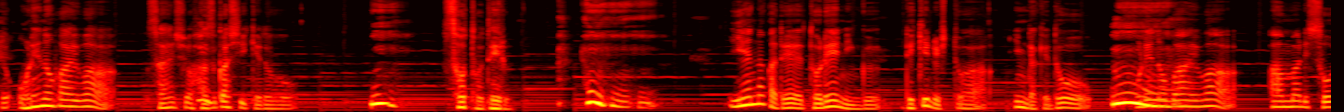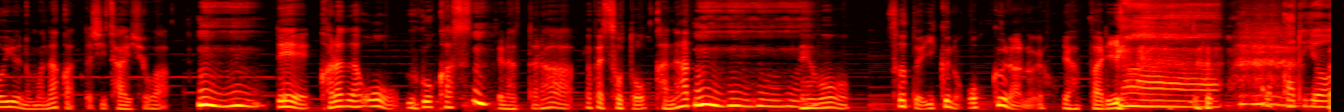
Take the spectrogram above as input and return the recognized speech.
で俺の場合は最初恥ずかしいけど、うん。外出る。うん。うん。家の中でトレーニングできる人はいいんだけど、うん。俺の場合はあんまりそういうのもなかったし最初は。うん。うん。で体を動かすってなったら、やっぱり外かな、うん。うん。うん。うん。でも外行くの億劫なのよやっぱり。ああ、わかるよ。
